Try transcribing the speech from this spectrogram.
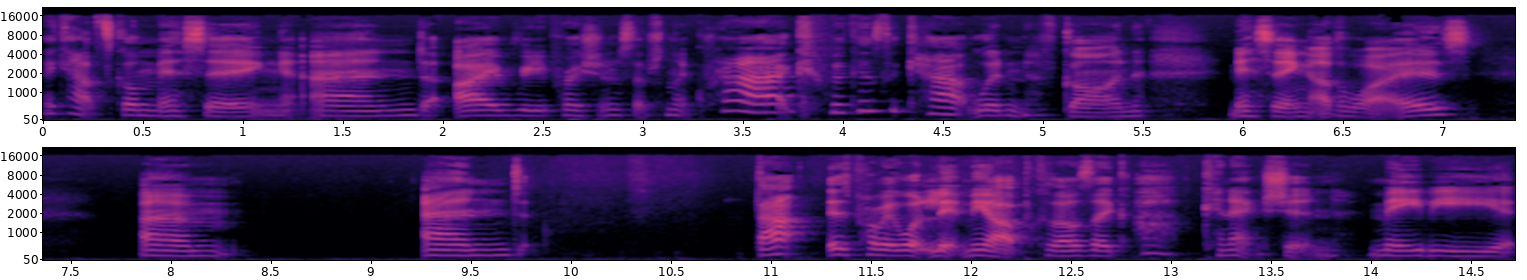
my cat's gone missing, and I really probably shouldn't have stepped on that crack because the cat wouldn't have gone missing otherwise. Um, and that is probably what lit me up because I was like, oh, connection. Maybe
